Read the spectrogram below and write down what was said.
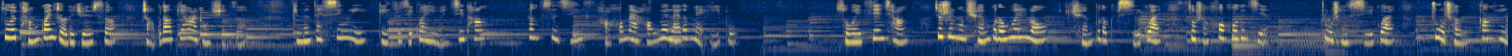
作为旁观者的角色。找不到第二种选择，只能在心里给自己灌一碗鸡汤，让自己好好迈好未来的每一步。所谓坚强，就是用全部的温柔全部的不习惯做成厚厚的茧，铸成习惯，铸成刚硬。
